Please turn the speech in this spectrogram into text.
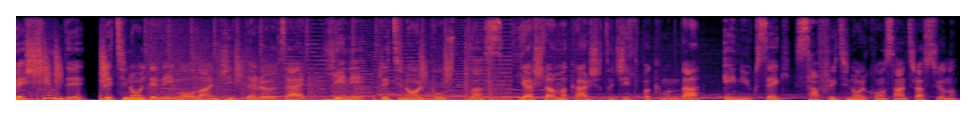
Ve şimdi retinol deneyimi olan ciltlere özel yeni Retinol Boost Plus. Yaşlanma karşıtı cilt bakımında en yüksek saf retinol konsantrasyonu.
